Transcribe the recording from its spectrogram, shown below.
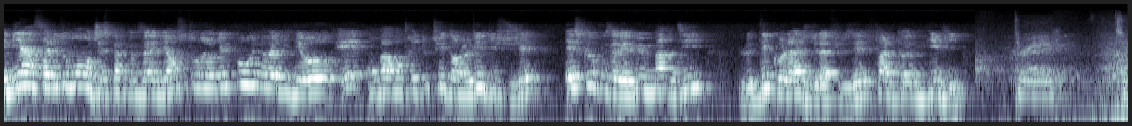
Eh bien, salut tout le monde, j'espère que vous allez bien. On se retrouve aujourd'hui pour une nouvelle vidéo et on va rentrer tout de suite dans le vif du sujet. Est-ce que vous avez vu mardi le décollage de la fusée Falcon Heavy? 3, 2,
